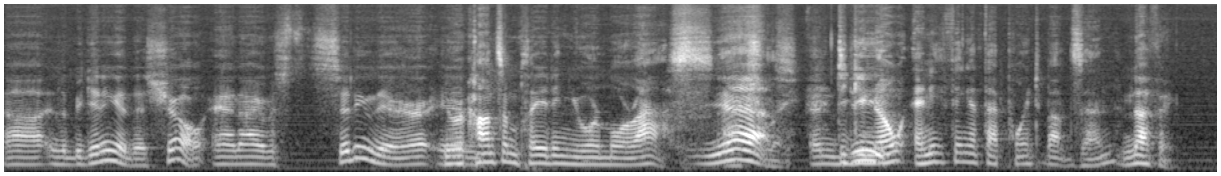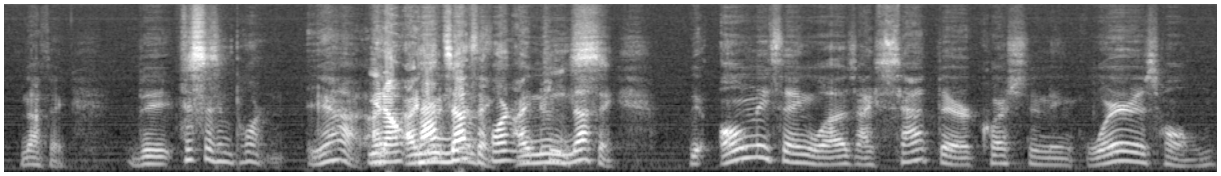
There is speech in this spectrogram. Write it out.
uh, in the beginning of this show, and I was sitting there. You were contemplating your morass, Yes, actually. Did you know anything at that point about Zen? Nothing, nothing. The This is important. Yeah, You I- know, I, that's knew an nothing. important I knew piece. nothing. The only thing was I sat there questioning where is home,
